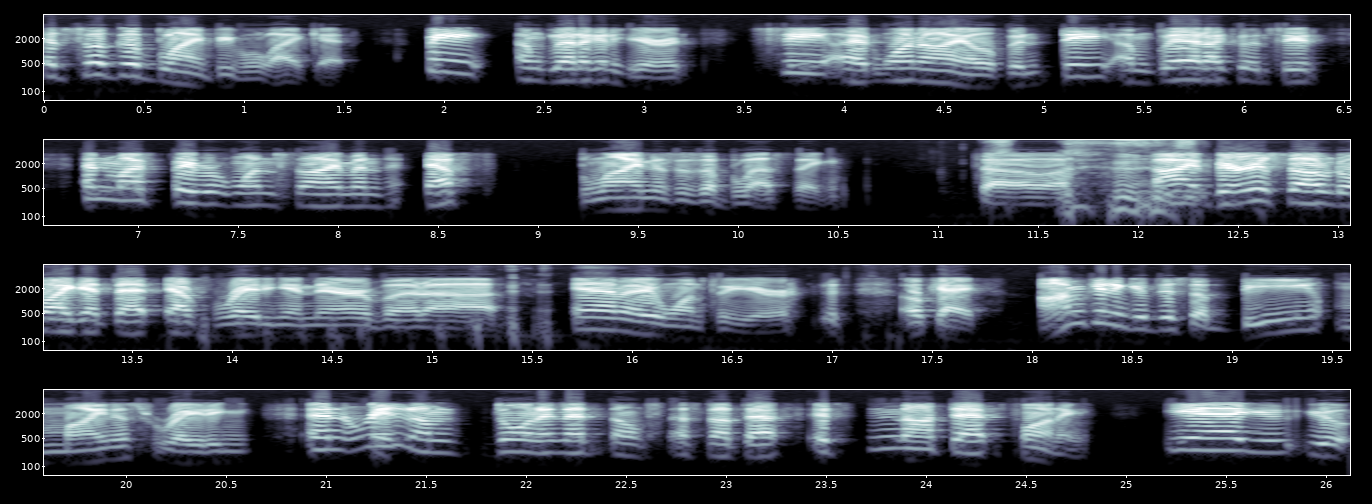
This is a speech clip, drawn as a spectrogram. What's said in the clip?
it's so good blind people like it. B, I'm glad I could hear it. C, I had one eye open. D, I'm glad I couldn't see it. And my favorite one, Simon, F, blindness is a blessing. So uh, I very seldom do I get that F rating in there, but uh, yeah, maybe once a year. okay, I'm going to give this a B minus rating, and the reason I'm doing it, that no, that's not that. It's not that funny. Yeah, you you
